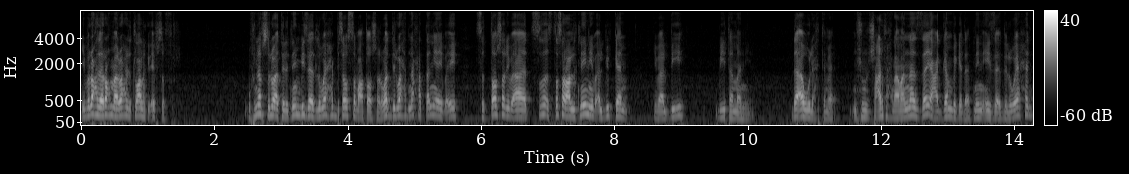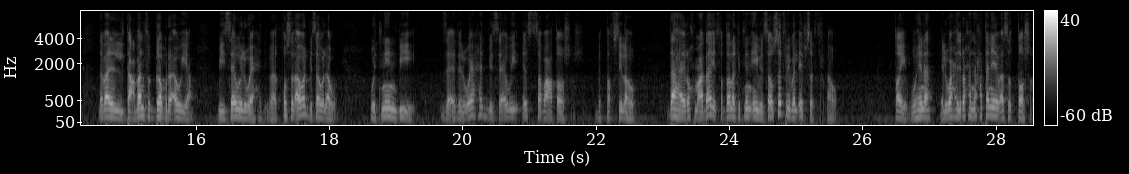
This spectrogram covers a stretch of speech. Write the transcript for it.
يبقى الواحد هيروح مع الواحد يطلع لك ال a ب صفر وفي نفس الوقت الاثنين b زائد الواحد بيساوي 17 ودي الواحد الناحية الثانية يبقى إيه؟ 16 يبقى 16 على الاثنين يبقى ال b بكام؟ يبقى ال b ب 8 ده أول احتمال. مش مش عارف إحنا عملناها إزاي على الجنب كده 2 a زائد الواحد ده بقى اللي تعبان في الجبر قوي يعني. بيساوي الواحد يبقى القوس الأول بيساوي الأول. و2 b زائد الواحد بيساوي ال 17 بالتفصيل أهو. ده هيروح مع ده يتفضل لك 2 a بيساوي صفر يبقى ال a بصفر أهو. طيب وهنا الواحد يروح الناحية الثانية يبقى 16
